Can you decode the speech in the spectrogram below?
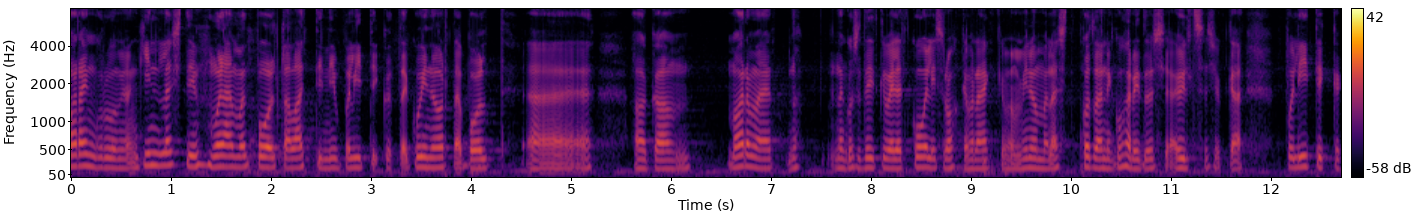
arenguruumi on kindlasti mõlemalt poolt alati, nii poliitikute kui noorte poolt äh,. aga ma arvan, et noh, nagu sa tõidki välja, et koolis rohkem rääkima, minu meelest kodanikuharidus ja üldse niisugune poliitika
